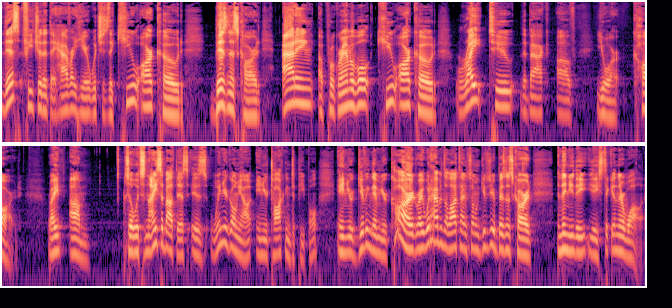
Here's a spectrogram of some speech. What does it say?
this feature that they have right here, which is the QR code business card, adding a programmable QR code right to the back of your card, right? Um, So what's nice about this is when you're going out and you're talking to people and you're giving them your card, right? What happens a lot of times someone gives you a business card and then you they, they stick it in their wallet.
